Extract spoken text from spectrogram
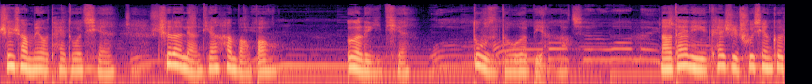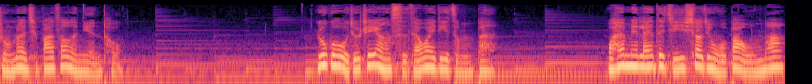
身上没有太多钱，吃了两天汉堡包，饿了一天，肚子都饿扁了，脑袋里开始出现各种乱七八糟的念头。如果我就这样死在外地怎么办？我还没来得及孝敬我爸我妈。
